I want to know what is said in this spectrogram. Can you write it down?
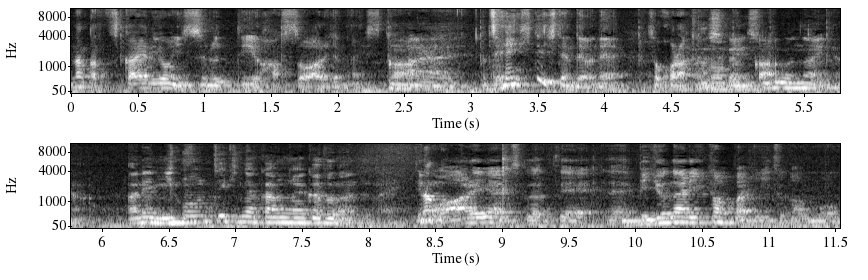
なんか使えるようにするっていう発想あるじゃないですか、はい全否定してんだよねそこら辺の文確かにそれ化はないなあれ日本的な考え方なんじゃない？でもあれじゃないですか。だってねビジョナリーカンパニーとかも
